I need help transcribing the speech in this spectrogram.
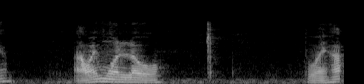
ครับ เอาไว้มวลโลสวยครับ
